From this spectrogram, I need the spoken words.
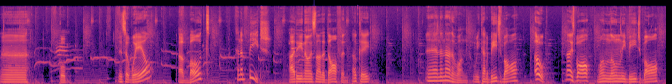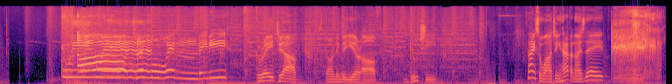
Uh, boop. It's a whale, a boat, and a beach. How do you know it's not a dolphin? Okay. And another one. We got a beach ball. Oh, nice ball. One lonely beach ball. Great job. Starting the year off Gucci. Thanks for watching. Have a nice day.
